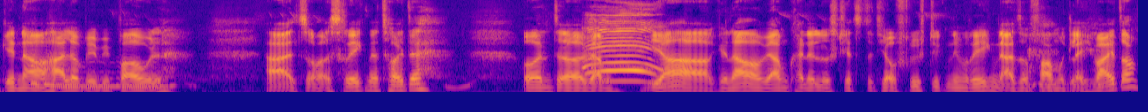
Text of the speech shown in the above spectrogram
Genau, hallo Baby Paul. Also, es regnet heute. Und äh, wir haben, ja, genau, wir haben keine Lust jetzt hier auf Frühstücken im Regen, also fahren wir gleich weiter.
